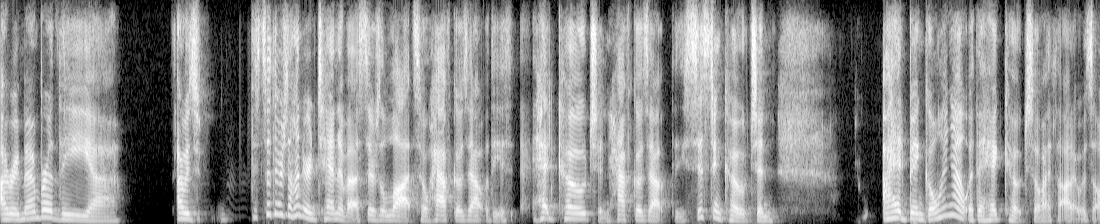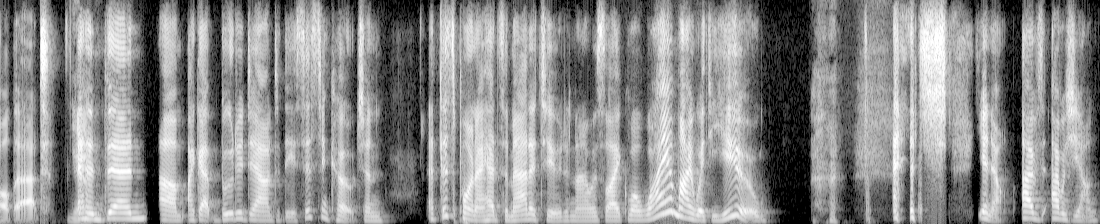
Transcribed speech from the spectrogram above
I remember the uh I was so there's 110 of us. There's a lot. So half goes out with the head coach and half goes out with the assistant coach and I had been going out with a head coach, so I thought it was all that. Yeah. And then um, I got booted down to the assistant coach. And at this point, I had some attitude, and I was like, "Well, why am I with you?" you know, I was I was young.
